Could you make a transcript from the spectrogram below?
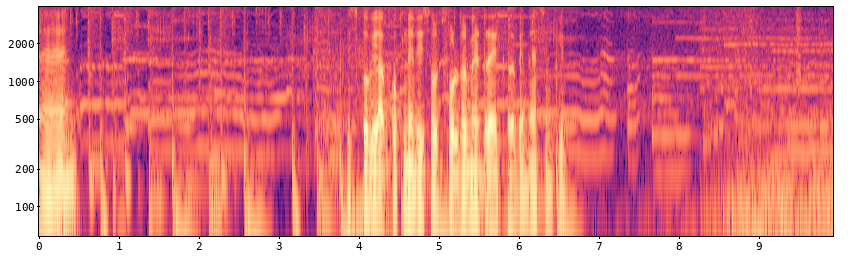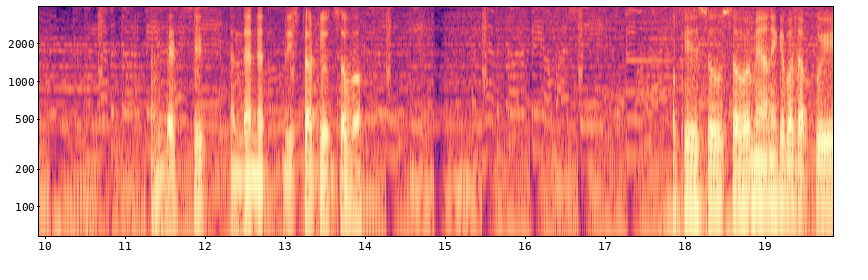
एंड इसको भी आपको अपने रिसोर्स फोल्डर में ड्रैग कर देना है simply and that's it and then restart your server. Okay so server में आने के बाद आपको ये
